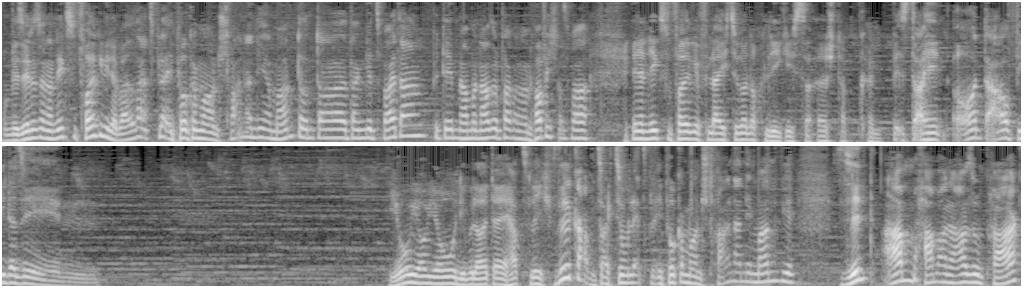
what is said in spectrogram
Und wir sehen uns in der nächsten Folge wieder bei Let's Play Pokémon Strahler Diamant. Und uh, dann geht's weiter mit dem Nasopark. Und dann hoffe ich, dass wir in der nächsten Folge vielleicht sogar noch Legis äh, stoppen können. Bis dahin und auf Wiedersehen. Jo, jo, jo, liebe Leute, herzlich willkommen zurück zu Let's Play Pokémon Strahlen an dem Mann. Wir sind am Hamanasu Park.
